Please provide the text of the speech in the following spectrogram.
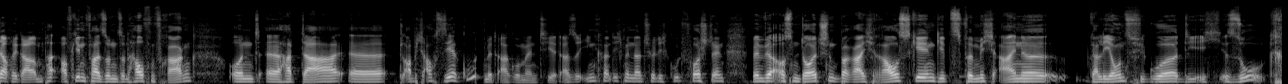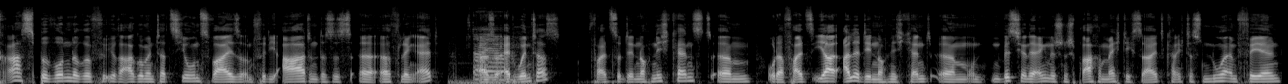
ja auch egal. Auf jeden Fall so, so ein Haufen Fragen und äh, hat da, äh, glaube ich, auch sehr gut mit argumentiert. Also ihn könnte ich mir natürlich gut vorstellen. Wenn wir aus dem deutschen Bereich rausgehen, gibt es für mich eine Galionsfigur, die ich so krass bewundere für ihre Argumentationsweise und für die Art und das ist äh, Earthling Ed, ah, also ja. Ed Winters falls du den noch nicht kennst, ähm, oder falls ihr alle den noch nicht kennt ähm, und ein bisschen der englischen Sprache mächtig seid, kann ich das nur empfehlen.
